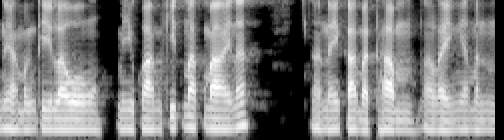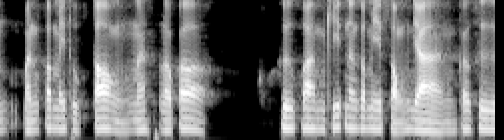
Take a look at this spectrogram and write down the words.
เนี่ยบางทีเรามีความคิดมากมายนะในการบัตธรรมอะไรเงี้ยมันมันก็ไม่ถูกต้องนะเราก็คือความคิดนั้นก็มีสองอย่างก็คือ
